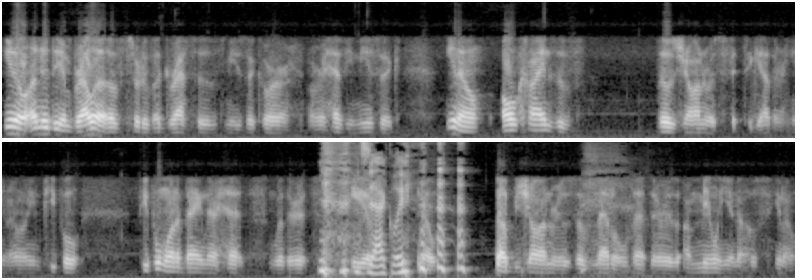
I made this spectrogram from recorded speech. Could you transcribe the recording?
you know, under the umbrella of sort of aggressive music or or heavy music, you know, all kinds of those genres fit together. You know, I mean, people people want to bang their heads, whether it's exactly you know subgenres of metal that there is a million of. You know,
